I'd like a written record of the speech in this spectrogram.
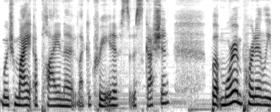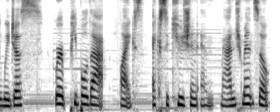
which might apply in a like a creative discussion. But more importantly we just we're people that likes execution and management so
